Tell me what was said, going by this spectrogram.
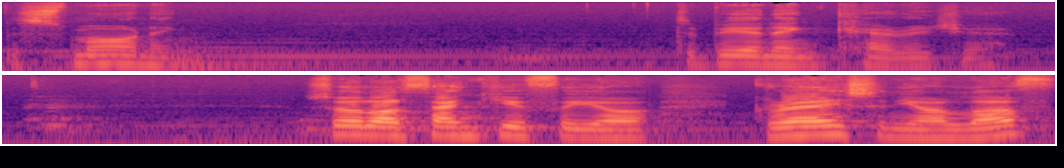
this morning, to be an encourager. So, Lord, thank you for your grace and your love.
